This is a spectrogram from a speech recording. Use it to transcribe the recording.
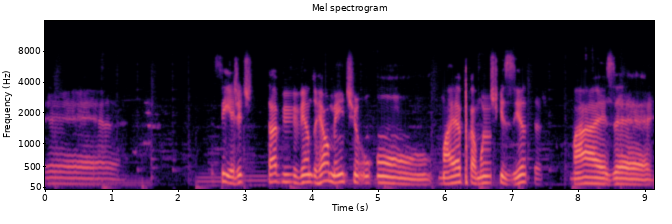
É... Sim, a gente está vivendo realmente um, um, uma época muito esquisita, mas é,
